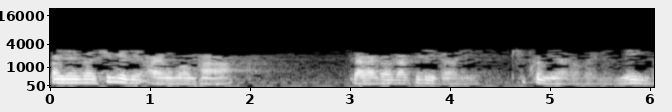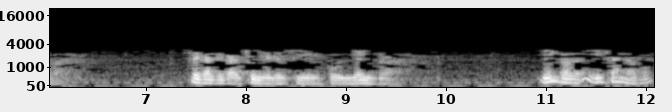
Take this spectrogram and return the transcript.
ပိုင်နိုင်စွာရှိခဲ့တဲ့အာယုံပေါ်မှာဇာကတော့တာကိလေသာတွေ ဖြစ်ခွင့်မရတော့ဘဲနဲ့ငြိမ့်သွားတယ်စိတ်ကစိတ်ကဖြစ်နေလို့ရှိရင်ကိုငြိမ့်သွားငြိမ့်သွားတဲ့အေးချမ်းတာပေါ့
